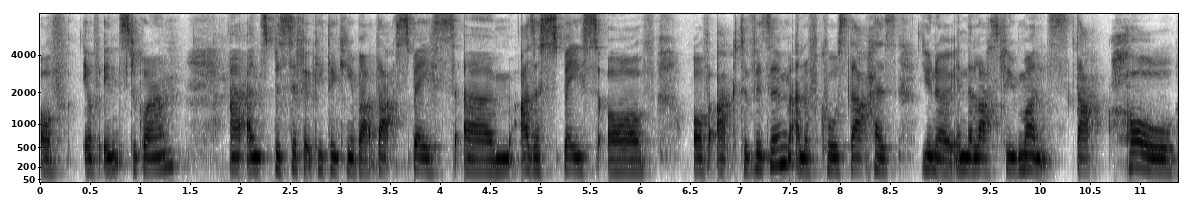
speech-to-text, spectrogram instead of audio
of, of instagram and specifically thinking about that space um, as a space of of activism. And of course that has you know in the last few months that whole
